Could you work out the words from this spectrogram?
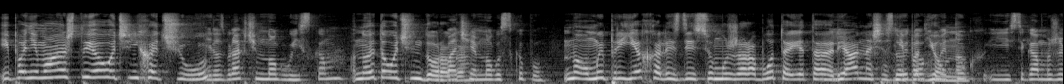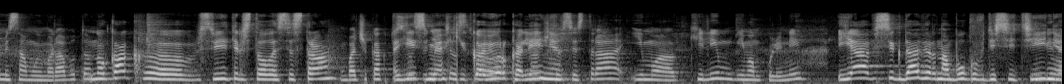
И понимаю, что я очень хочу, І розбрах, чи много искам, но это очень дорого. бачу, я много скъпо. Но мы приехали, здесь у мужа работа, и это І реально сейчас дойдохме неподъемно. тук і сега мъжа ми само има работа. Но как э, свидетельствовала сестра, Обаче, както Есть се мягкий свидетелства, ковер, колени. нашата сестра има килим, имам колени. я всегда верна Богу в десятине.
